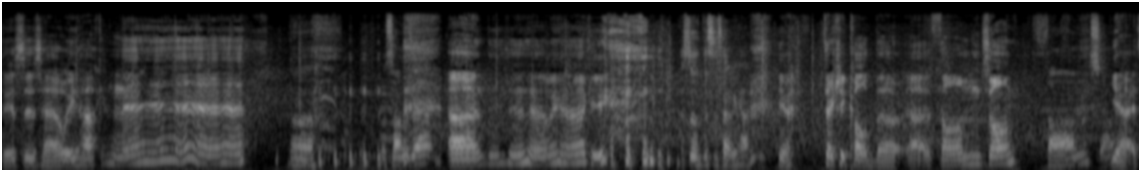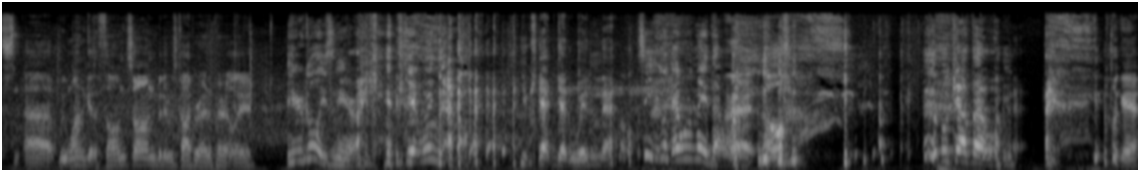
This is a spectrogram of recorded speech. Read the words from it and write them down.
This is how we hawkin' now. Uh, what song is that? Uh, this is how we hockey. So this is how we have yeah, it's actually called the uh, thong song. thong song. Yeah, it's uh, we wanted to get the thong song, but it was copyright apparently. Your goalie's in here. I can't, can't win now. you can't get win now. See, look, I would have made that one. right, I'll. We'll count that one. okay,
